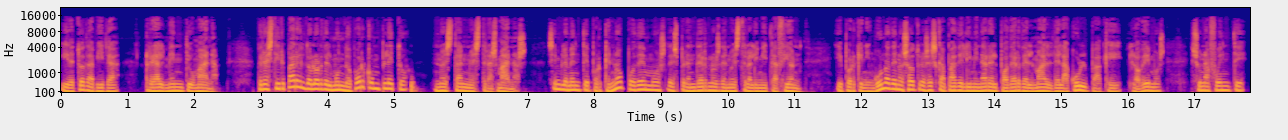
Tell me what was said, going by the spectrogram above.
y de toda vida realmente humana. Pero estirpar el dolor del mundo por completo no está en nuestras manos simplemente porque no podemos desprendernos de nuestra limitación y porque ninguno de nosotros es capaz de eliminar el poder del mal, de la culpa, que, lo vemos, es una fuente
